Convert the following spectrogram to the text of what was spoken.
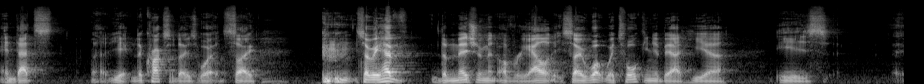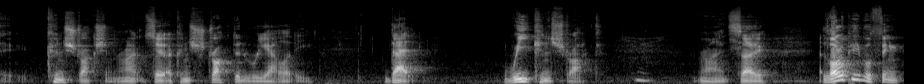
and that's uh, yeah the crux of those words. So so we have the measurement of reality. So what we're talking about here is construction, right? So a constructed reality that we construct, mm. right? So a lot of people think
